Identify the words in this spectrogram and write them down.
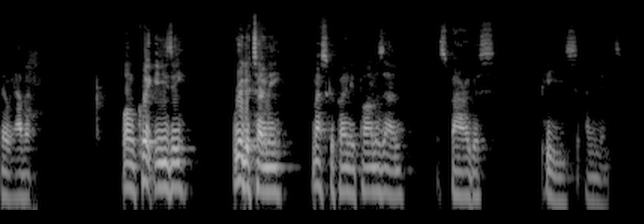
There we have it. One quick, easy rigatoni, mascarpone, parmesan, asparagus, peas, and mint.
